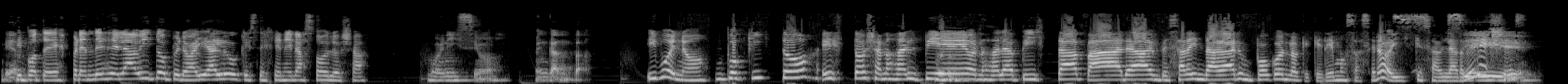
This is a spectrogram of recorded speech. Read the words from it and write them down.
Bien. Tipo, te desprendes del hábito, pero hay algo que se genera solo ya. Buenísimo. Me encanta. Y bueno, un poquito esto ya nos da el pie o nos da la pista para empezar a indagar un poco en lo que queremos hacer hoy, que es hablar de leyes.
